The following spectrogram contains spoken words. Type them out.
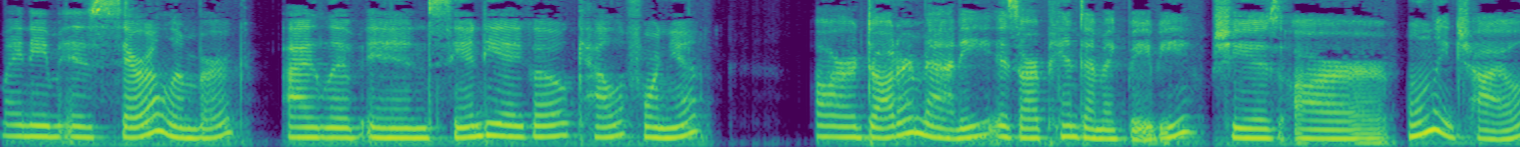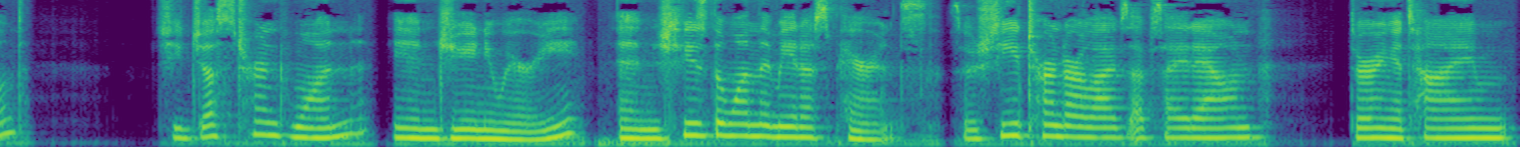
My name is Sarah Lindberg. I live in San Diego, California. Our daughter Maddie is our pandemic baby. She is our only child. She just turned one in January, and she's the one that made us parents. So she turned our lives upside down during a time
